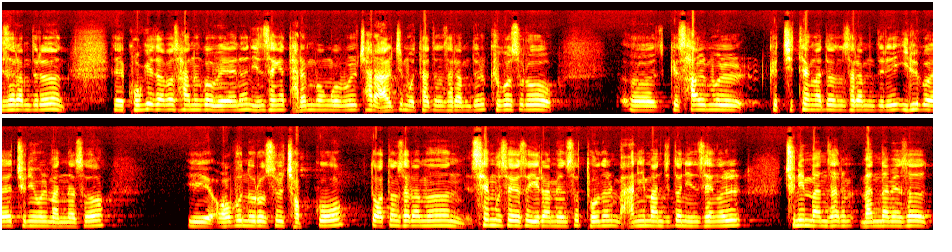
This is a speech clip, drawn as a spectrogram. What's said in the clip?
이 사람들은 고기 잡아 사는 것 외에는 인생의 다른 방법을 잘 알지 못하던 사람들, 그것으로 어, 그 삶을 그 지탱하던 사람들이 일거에 주님을 만나서 이 어부 노릇을 접고 또 어떤 사람은 세무서에서 일하면서 돈을 많이 만지던 인생을 주님 만나면서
